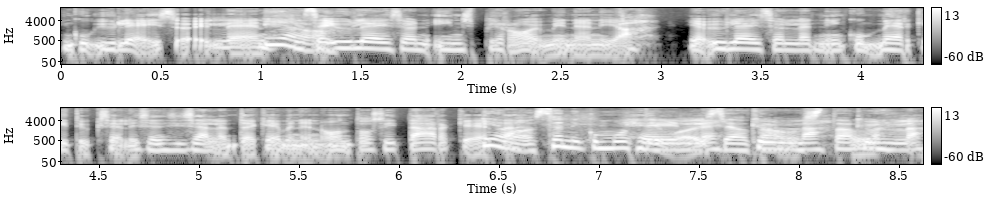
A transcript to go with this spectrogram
niin kuin yleisöilleen. Joo. Ja se yleisön inspiroiminen ja, ja yleisölle niin kuin merkityksellisen sisällön tekeminen on tosi tärkeää Joo, se niin kuin motivoi heille. siellä Kyllä, taustalla. kyllä.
